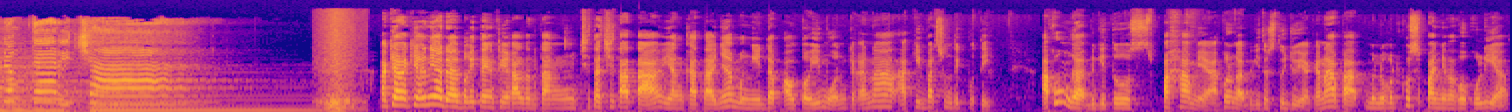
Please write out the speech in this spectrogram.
dokter Richard Akhir-akhir ini ada berita yang viral tentang cita-cita Ta yang katanya mengidap autoimun karena akibat suntik putih. Aku nggak begitu paham ya, aku nggak begitu setuju ya. Kenapa? Menurutku sepanjang aku kuliah,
